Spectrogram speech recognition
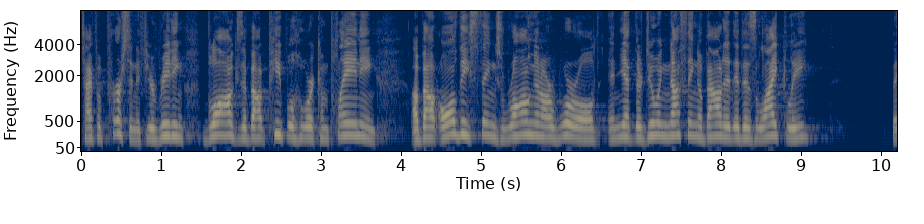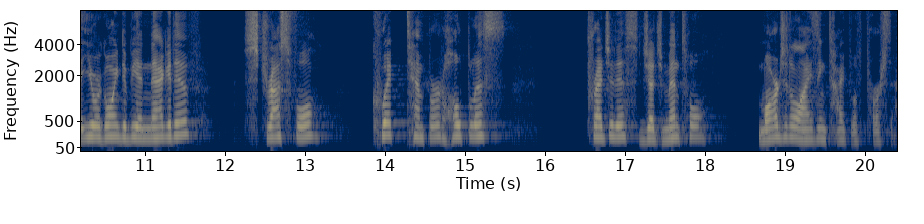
type of person. If you're reading blogs about people who are complaining about all these things wrong in our world, and yet they're doing nothing about it, it is likely that you are going to be a negative, stressful, quick tempered, hopeless, prejudiced, judgmental, marginalizing type of person.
